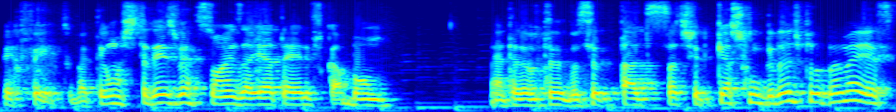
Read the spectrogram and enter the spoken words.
perfeito. Vai ter umas três versões aí até ele ficar bom. Né? Você está satisfeito. Porque acho que um grande problema é esse.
